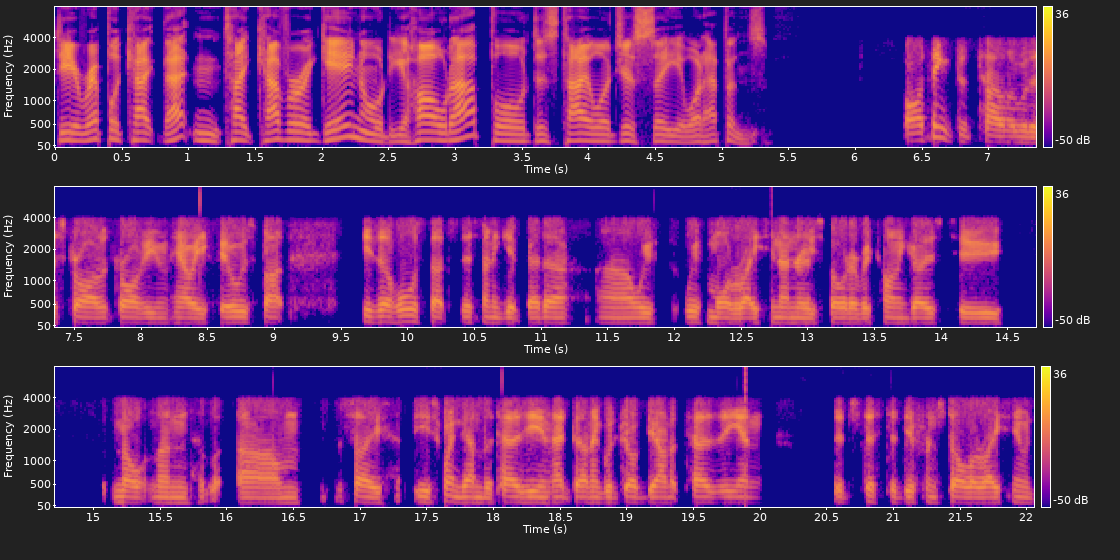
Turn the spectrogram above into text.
do you replicate that and take cover again, or do you hold up, or does Taylor just see what happens? I think that Taylor would have drive, drive him how he feels, but he's a horse that's just going to get better uh, with with more racing under his belt every time he goes to Melton. And um, so he's went down to Tassie and had done a good job down at Tassie, and it's just a different style of racing,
